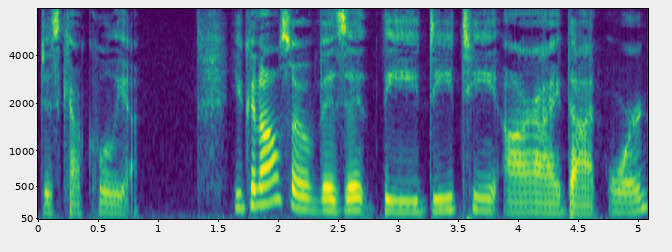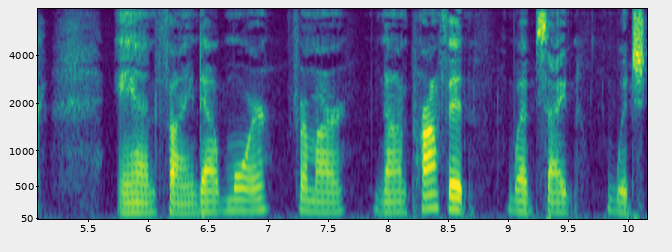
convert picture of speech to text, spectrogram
dyscalculia. You can also visit the dtri.org and find out more from our nonprofit website, which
